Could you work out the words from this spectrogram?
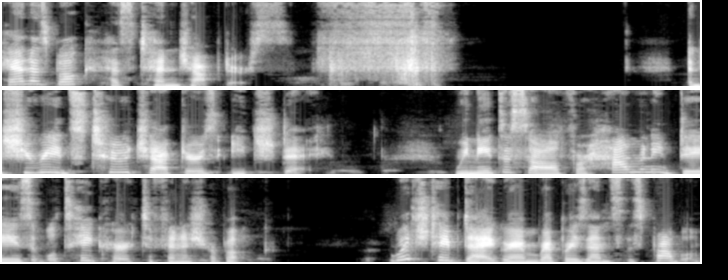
Hannah's book has 10 chapters. And she reads two chapters each day. We need to solve for how many days it will take her to finish her book. Which tape diagram represents this problem?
